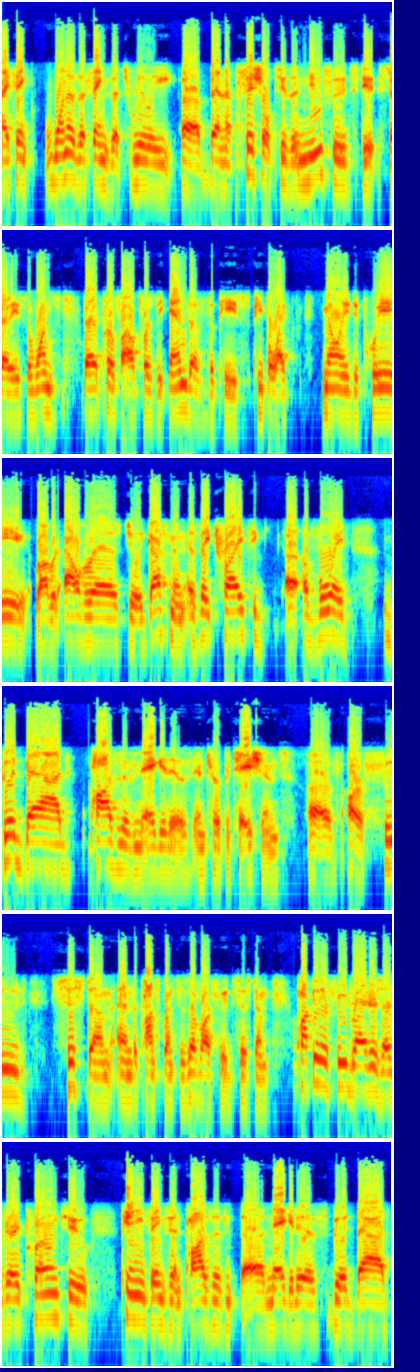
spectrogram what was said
I think one of the things that's really uh, beneficial to the new food stu- studies, the ones that I profiled towards the end of the piece, people like Melanie DuPuis, Robert Alvarez, Julie Guthman, as they try to uh, avoid good, bad, positive, negative interpretations of our food system and the consequences of our food system. Popular food writers are very prone to painting things in positive, uh, negative, good, bad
